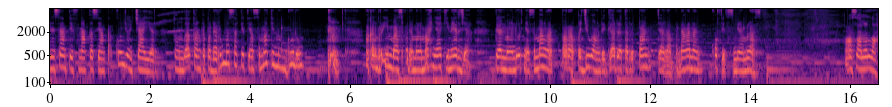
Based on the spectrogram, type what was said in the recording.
insentif nakes yang tak kunjung cair, tunggakan kepada rumah sakit yang semakin menggunung akan berimbas pada melemahnya kinerja dan mengendurnya semangat para pejuang di garda terdepan dalam penanganan COVID-19 rasa lelah,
